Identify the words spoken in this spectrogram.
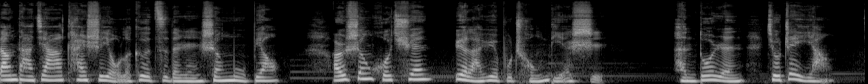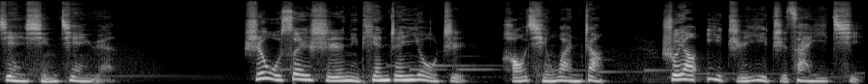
当大家开始有了各自的人生目标，而生活圈越来越不重叠时，很多人就这样渐行渐远。十五岁时，你天真幼稚，豪情万丈。说要一直一直在一起，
